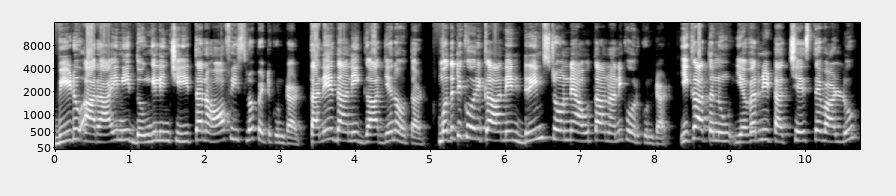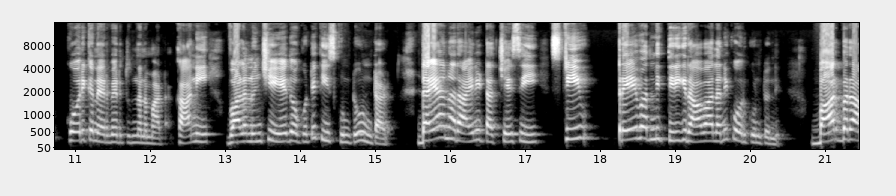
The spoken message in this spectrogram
వీడు ఆ రాయిని దొంగిలించి తన ఆఫీస్లో పెట్టుకుంటాడు. తనే దాని గార్డియన్ అవుతాడు. మొదటి కోరిక నేను డ్రీమ్ స్టోన్ నే అవుతానని కోరుకుంటాడు. ఇక అతను ఎవరిని టచ్ చేస్తే వాళ్ళు కోరిక నెరవేరుతుందన్నమాట. కానీ వాళ్ళ నుంచి ఏదో ఒకటి తీసుకుంటూ ఉంటాడు. డయానా రాయిని టచ్ చేసి స్టీవ్ ట్రేవర్ని తిరిగి రావాలని కోరుకుంటుంది. బార్బరా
